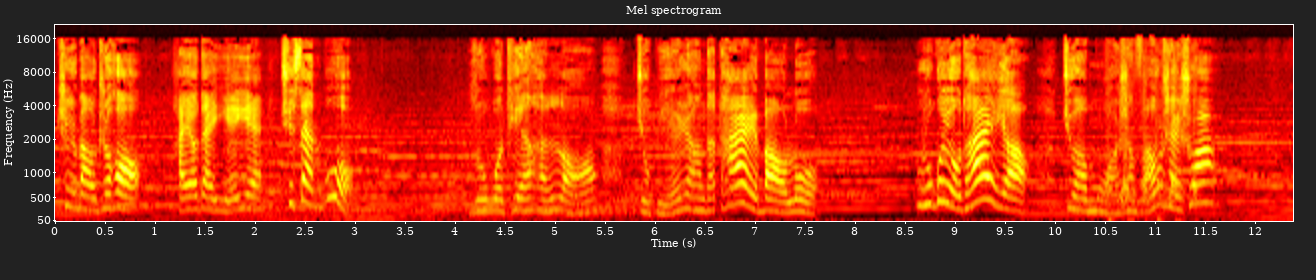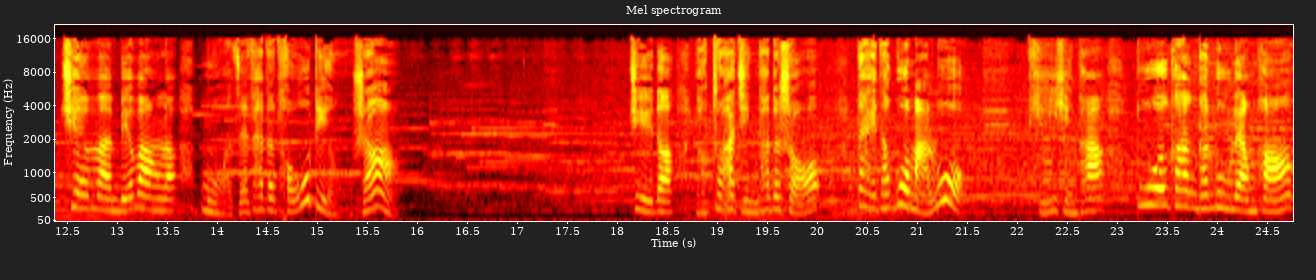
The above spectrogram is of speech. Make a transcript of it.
吃饱之后，还要带爷爷去散步。如果天很冷，就别让它太暴露；如果有太阳，就要抹上防晒霜，千万别忘了抹在他的头顶上。记得要抓紧他的手，带他过马路，提醒他多看看路两旁。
